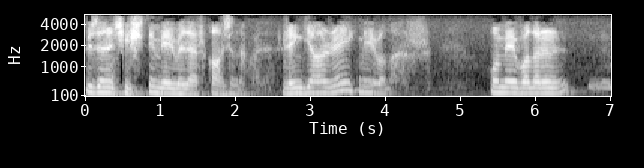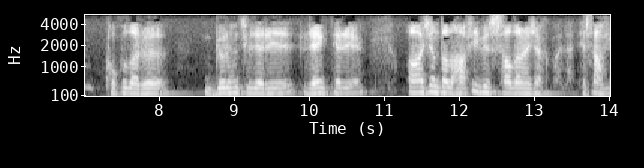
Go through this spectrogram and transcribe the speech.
Üzerine çeşitli meyveler ağacında böyle. Rengarenk meyveler. O meyvelerin kokuları, görüntüleri, renkleri, ağacın dalı hafif bir sallanacak böyle. Es hafif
